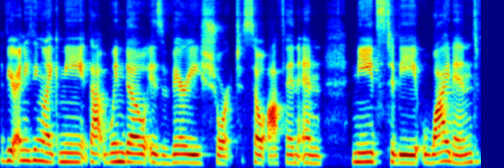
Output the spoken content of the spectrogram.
if you're anything like me, that window is very short so often and needs to be widened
